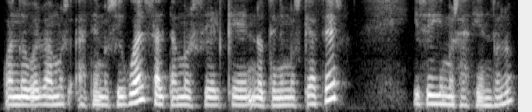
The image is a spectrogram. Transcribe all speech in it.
Cuando volvamos hacemos igual saltamos el que no tenemos que hacer y seguimos haciéndolo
